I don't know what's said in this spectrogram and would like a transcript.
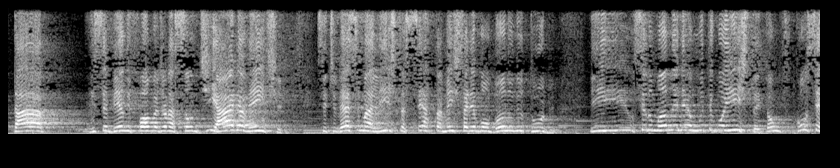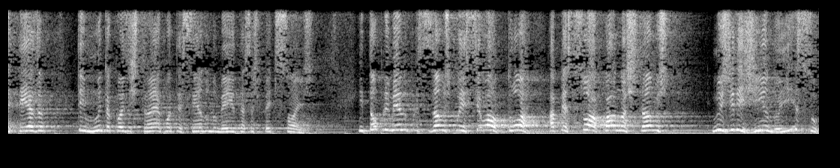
estar recebendo em forma de oração diariamente. Se tivesse uma lista, certamente estaria bombando no YouTube. E o ser humano ele é muito egoísta, então com certeza tem muita coisa estranha acontecendo no meio dessas petições. Então, primeiro precisamos conhecer o autor, a pessoa a qual nós estamos nos dirigindo. E isso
